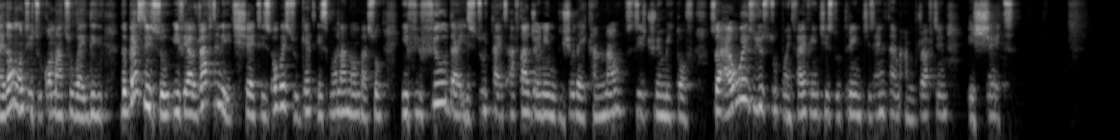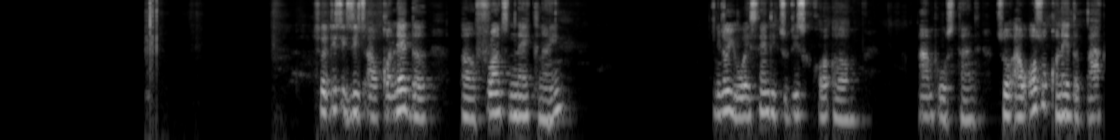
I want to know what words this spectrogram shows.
I don't want it to come out too wide. The, the best is so if you are drafting a shirt, is always to get a smaller number. So if you feel that it's too tight after joining the shoulder, you can now still trim it off. So I always use 2.5 inches to 3 inches anytime I'm drafting a shirt. So this is it. I'll connect the uh, front neckline. You know, you will extend it to this uh, ample stand. So I'll also connect the back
